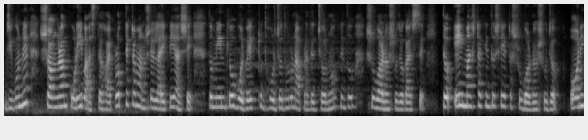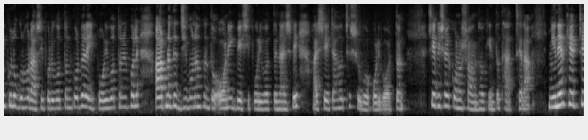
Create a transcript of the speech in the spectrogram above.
জীবনে সংগ্রাম করেই বাঁচতে হয়। প্রত্যেকটা মানুষের লাইফেই আসে। তো মেনকেও বলব, একটু ধৈর্য ধরুন আপনাদের জন্য কিন্তু সুবর্ণ সুযোগ আসছে। তো এই মাসটা কিন্তু সেই একটা সুবর্ণ সুযোগ। অনেকগুলো গ্রহ রাশি পরিবর্তন করবে আর এই পরিবর্তনের ফলে আপনাদের জীবনেও কিন্তু অনেক বেশি পরিবর্তন আসবে। আর সেটা হচ্ছে শুভ পরিবর্তন। সে বিষয়ে কোনো সন্দেহ কিন্তু থাকছে না। মিনের ক্ষেত্রে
